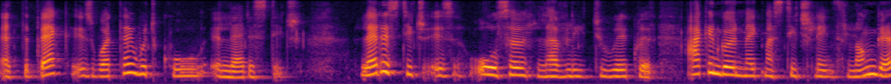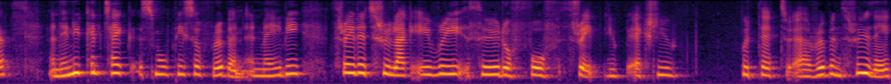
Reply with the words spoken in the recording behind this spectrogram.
at the back is what they would call a ladder stitch. Ladder stitch is also lovely to work with. I can go and make my stitch length longer and then you can take a small piece of ribbon and maybe thread it through like every third or fourth thread. You actually put that uh, ribbon through there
